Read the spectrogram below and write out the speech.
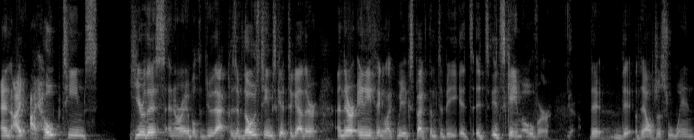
And I, I hope teams hear this and are able to do that because if those teams get together and they're anything like we expect them to be, it's it's it's game over. Yeah. They, they they'll just win.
